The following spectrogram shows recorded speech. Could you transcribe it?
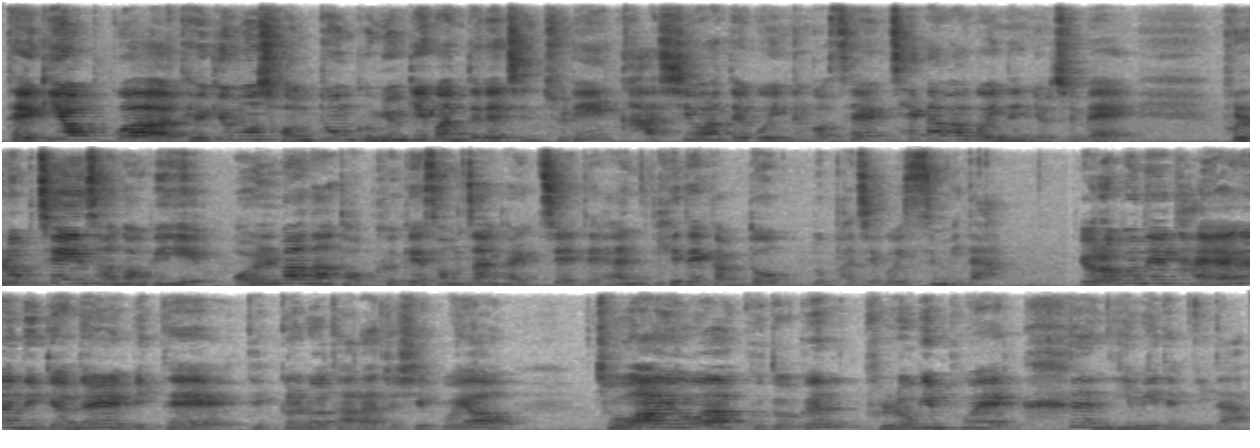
대기업과 대규모 전통 금융기관들의 진출이 가시화되고 있는 것을 체감하고 있는 요즘에 블록체인 산업이 얼마나 더 크게 성장할지에 대한 기대감도 높아지고 있습니다. 여러분의 다양한 의견을 밑에 댓글로 달아주시고요. 좋아요와 구독은 블록인포의 큰 힘이 됩니다.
